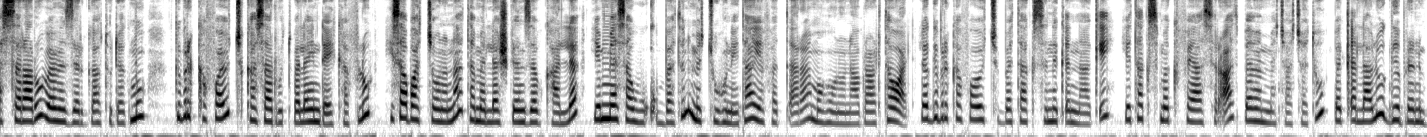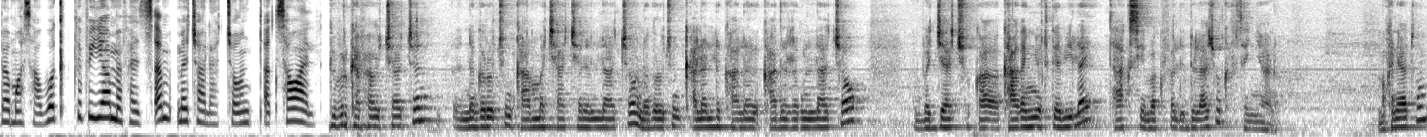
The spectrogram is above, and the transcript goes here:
አሰራሩ በመዘርጋቱ ደግሞ ግብር ከፋዮች ከሰሩት በላይ እንዳይከፍሉ ሂሳባቸውንና ተመላሽ ገንዘብ ካለ የሚያሳውቁበትን ምቹ ሁኔታ የፈጠረ መሆኑን አብራርተዋል። ለግብር ከፋዮች በታክስ ንቅናቄ የታክስ መክፈያ ስርዓት በመመቻቸቱ በቀላሉ ግብርን በማሳወቅ ክፍያ መፈጸም መቻላቸውን ጠቅሰዋል። ግብር ከፋዮቻችን ነገሮችን ካመቻቸንላቸው ነገሮችን ቀለል ካደረግንላቸው በእጃቸው ካገኙት ገቢ ላይ ታክስ የመክፈል እድላቸው ከፍተኛ ነው። ምክንያቱም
